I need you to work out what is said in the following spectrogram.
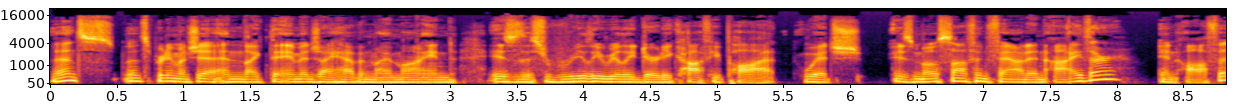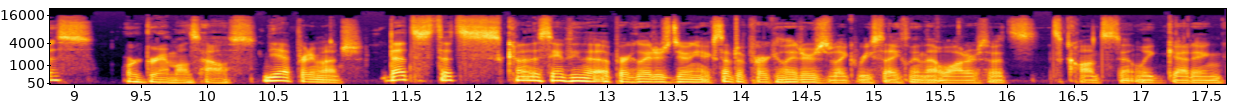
that's that's pretty much it. And like the image I have in my mind is this really really dirty coffee pot, which is most often found in either an office or grandma's house. Yeah, pretty much. That's that's kind of the same thing that a percolator is doing, except a percolator is like recycling that water, so it's it's constantly getting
